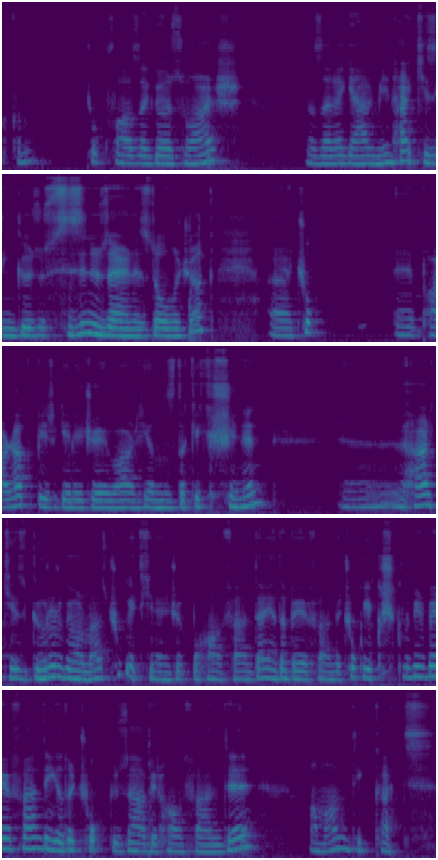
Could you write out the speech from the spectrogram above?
Bakın çok fazla göz var. Nazara gelmeyin. Herkesin gözü sizin üzerinizde olacak. Ee, çok e, parlak bir geleceği var yanınızdaki kişinin. Ee, herkes görür görmez çok etkilenecek bu hanımefendiden ya da beyefendi. Çok yakışıklı bir beyefendi ya da çok güzel bir hanımefendi. Aman dikkat.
